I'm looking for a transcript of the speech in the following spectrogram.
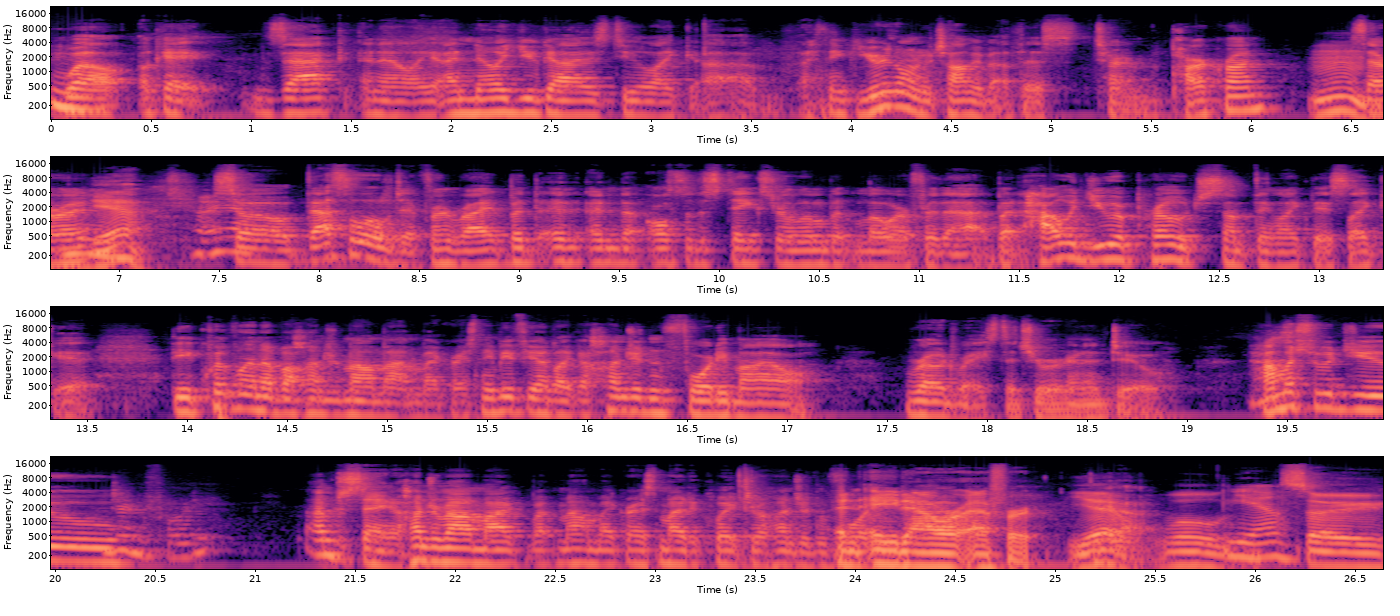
Well, okay, Zac and Ellie, I know you guys do like, uh, I think you're the one who taught me about this term, park run. Is that right? Yeah. So that's a little different, right? But and, and also the stakes are a little bit lower for that. But how would you approach something like this, like uh, the equivalent of a hundred mile mountain bike race? Maybe if you had like a hundred and forty mile road race that you were going to do, how much would you? 140? I'm just saying, hundred mile mi- mountain bike race might equate to a hundred and An 8 hour effort. Yeah. Yeah. Well, Yeah. So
